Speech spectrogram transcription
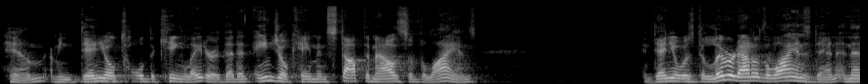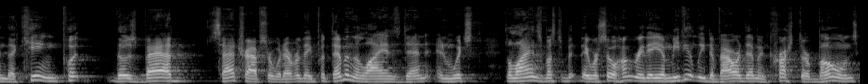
him, I mean, Daniel told the king later that an angel came and stopped the mouths of the lions. And Daniel was delivered out of the lion's den, and then the king put those bad satraps or whatever, they put them in the lion's den, in which the lions must have been, they were so hungry, they immediately devoured them and crushed their bones.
